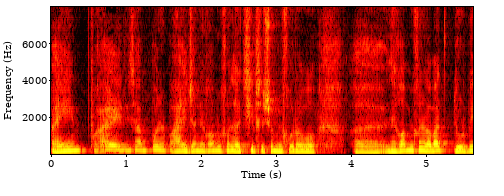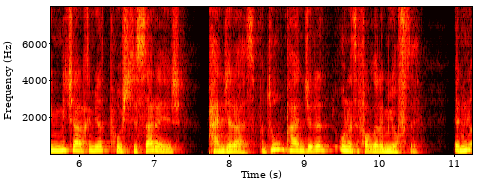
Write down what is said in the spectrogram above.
و این خیلی با هیجان نگاه می‌کنه چیپسشو می‌خوره و نگاه می‌کنه و بعد دوربین میچرخه میاد پشت سرش پنجره است. و تو اون پنجره اون اتفاق داره میفته. یعنی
